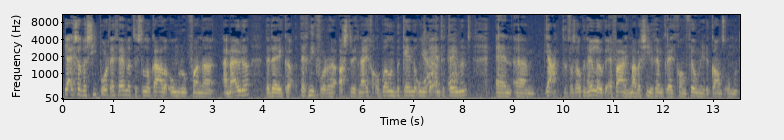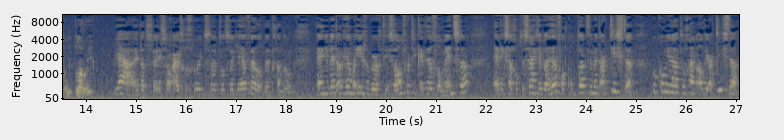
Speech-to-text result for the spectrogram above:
Ja, ik zat bij Seaport FM, dat is de lokale omroep van uh, IJmuiden. Daar deed ik uh, techniek voor uh, Astrid Nijgen, ook wel een bekende onder Ja, de entertainment. En um, ja, dat was ook een hele leuke ervaring. Maar bij CFM kreeg ik gewoon veel meer de kans om het te ontplooien. Ja, en dat is zo uitgegroeid uh, tot dat je heel veel bent gaan doen. En je bent ook helemaal ingeburgerd in Zandvoort. Je kent heel veel mensen. En ik zag op de site, je hebt wel heel veel contacten met artiesten. Hoe kom je nou toch aan al die artiesten?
